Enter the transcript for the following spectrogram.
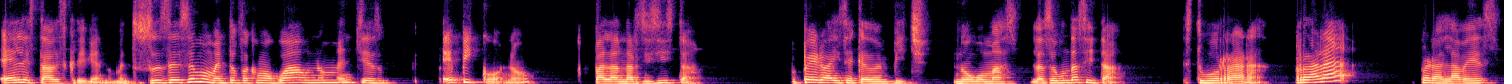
él estaba escribiéndome. Entonces, desde ese momento fue como, wow, no manches, épico, ¿no? Para la narcisista. Pero ahí se quedó en pitch, no hubo más. La segunda cita estuvo rara, rara, pero a la vez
